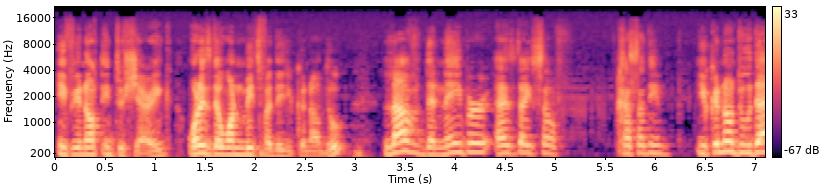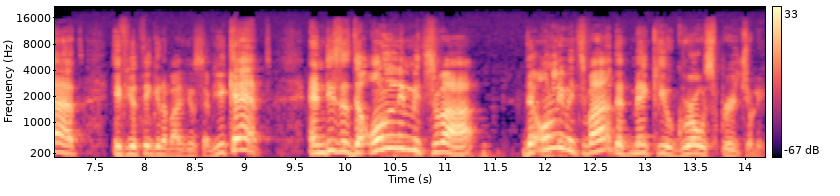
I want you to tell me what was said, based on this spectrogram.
if you're not into sharing. What is the one mitzvah that you cannot do? Love the neighbor as thyself. Chasadim. You cannot do that if you're thinking about yourself. You can't. And this is the only mitzvah the only mitzvah that make you grow spiritually.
